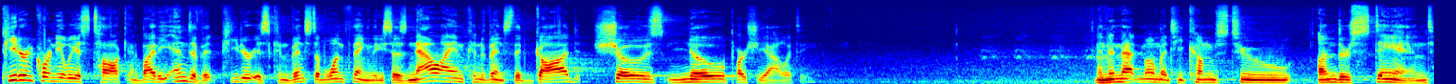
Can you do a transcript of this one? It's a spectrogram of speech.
Peter and Cornelius talk, and by the end of it, Peter is convinced of one thing that he says, Now I am convinced that God shows no partiality. And in that moment, he comes to understand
